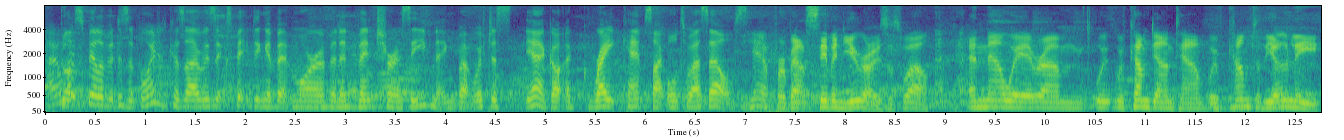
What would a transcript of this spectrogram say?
I almost feel a bit disappointed because I was expecting a bit more of an adventurous evening, but we've just, yeah, got a great campsite all to ourselves. Yeah, for about seven euros as well. and now we're, um, we, we've come downtown. We've come to the only,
